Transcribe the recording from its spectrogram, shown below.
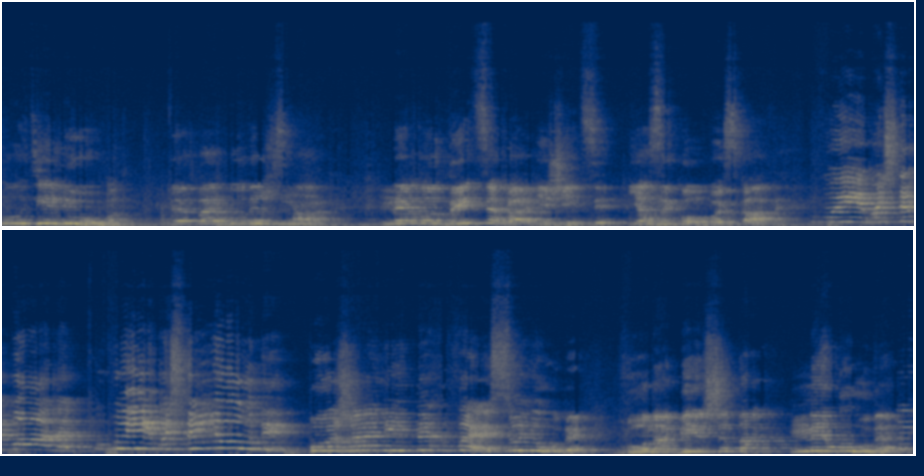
годі, Люба, тепер будеш знати. Не годиться гарній жінці язиком пискати. Вона більше так не буде.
